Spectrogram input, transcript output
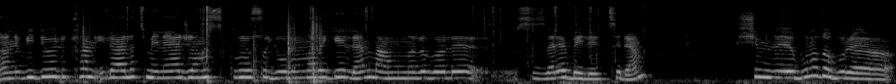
Yani videoyu lütfen ilerletmeyin. Eğer canınız sıkılıyorsa yorumlara gelin. Ben bunları böyle sizlere belirtirim. Şimdi bunu da buraya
